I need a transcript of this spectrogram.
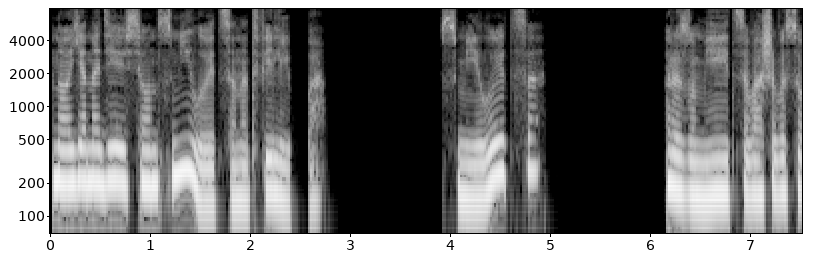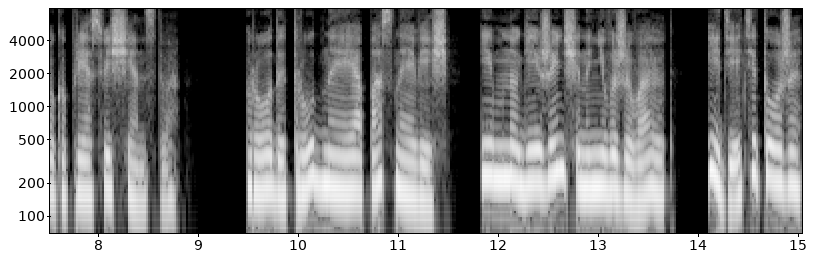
но я надеюсь, он смилуется над Филиппо. Смилуется? Разумеется, ваше высокопреосвященство. Роды — трудная и опасная вещь, и многие женщины не выживают, и дети тоже.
